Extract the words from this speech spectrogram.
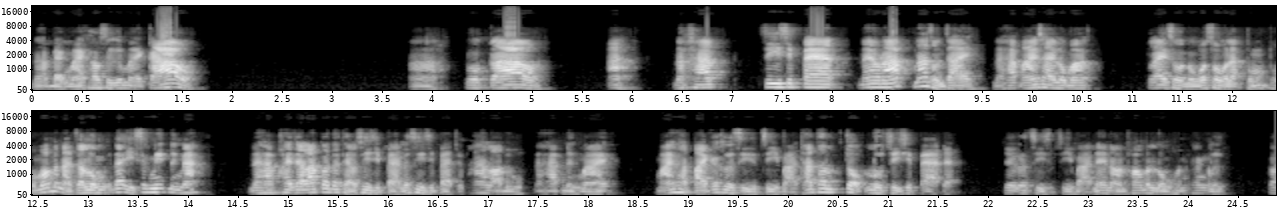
นะครับแบ่งไม้เข้าซื้อไม้เก้าอ่าตัวกลาวอะนะครับสี่สิบแปดแนวรับน่าสนใจนะครับไม้ชัยลงมาใกล้โซนโอเวอร์โซแล้วผมผมว่ามันอาจจะลงได้อีกสักนิดนึงนะ นะครับใครจะรับก็จะแถว 48 หรือ 48.5 รอดูนะครับหนึ่งไม้ ไม้ถัดไปก็คือ 44 บาท ถ้าถ้าจบหลุด 48เนี่ยเจอกัน 44 บาทแน่นอนเพราะมันลงค่อนข้างลึก ก็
